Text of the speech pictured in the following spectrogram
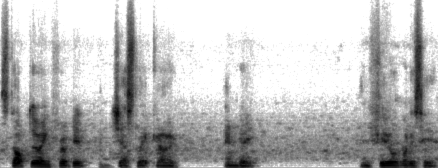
Stop doing for a bit and just let go and be and feel what is here.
